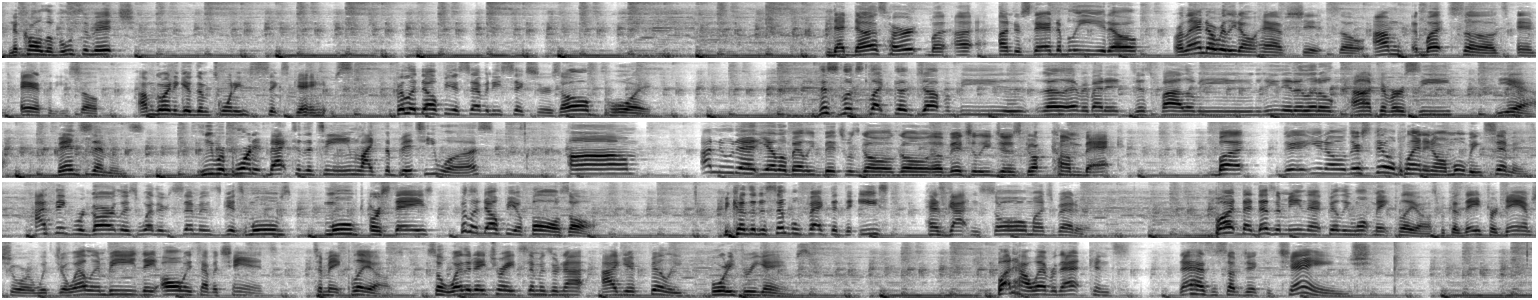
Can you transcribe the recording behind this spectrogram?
Nikola Vucevic. That does hurt, but uh, understandably, you know, Orlando really don't have shit. So I'm, but Suggs and Anthony. So I'm going to give them 26 games. Philadelphia 76ers. Oh boy. This looks like a good job for me. Everybody, just follow me. We need a little controversy. Yeah. Ben Simmons. He reported back to the team like the bitch he was. Um, I knew that yellow belly bitch was going to eventually just go, come back. But they, you know, they're still planning on moving Simmons. I think regardless whether Simmons gets moves moved or stays, Philadelphia falls off because of the simple fact that the East has gotten so much better. But that doesn't mean that Philly won't make playoffs because they, for damn sure, with Joel Embiid, they always have a chance to make playoffs. So whether they trade Simmons or not, I give Philly 43 games. But however, that can that has a subject to change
